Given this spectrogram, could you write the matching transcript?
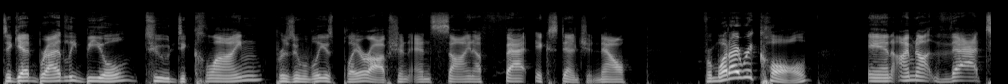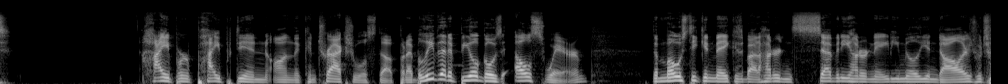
to get Bradley Beal to decline, presumably his player option, and sign a fat extension. Now, from what I recall, and I'm not that hyper piped in on the contractual stuff, but I believe that if Beal goes elsewhere, the most he can make is about 170, 180 million dollars, which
